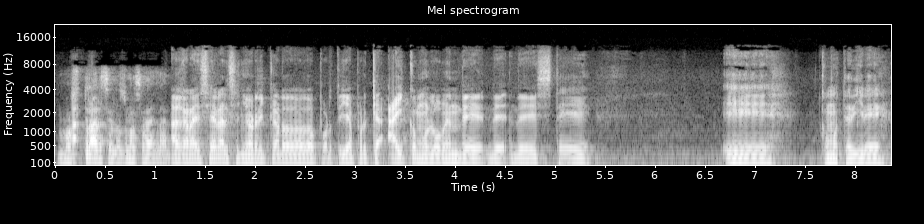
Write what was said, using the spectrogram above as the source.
mostrárselos más adelante. Agradecer al señor Ricardo Eduardo Portilla, porque ahí como lo ven de, de- de este, eh, ¿cómo te diré?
